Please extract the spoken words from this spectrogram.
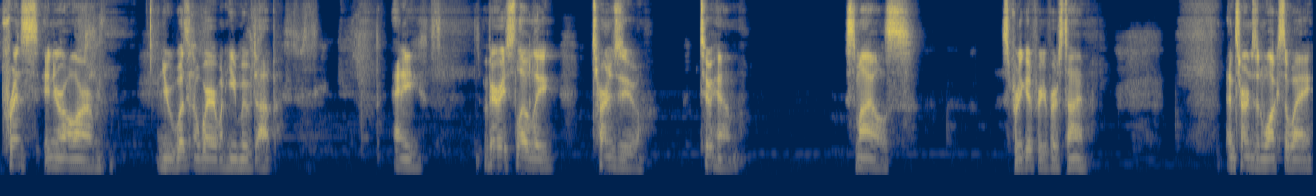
Prince in your arm. And you wasn't aware when he moved up. And he very slowly turns you to him, smiles. It's pretty good for your first time and turns and walks away.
